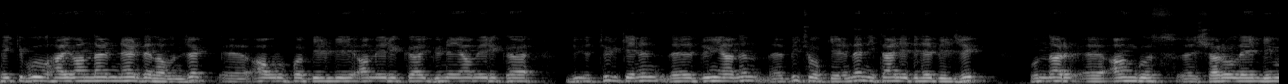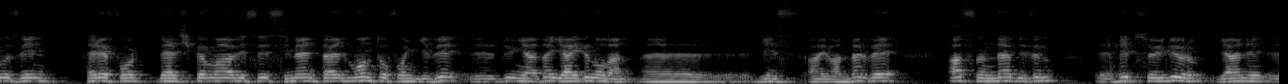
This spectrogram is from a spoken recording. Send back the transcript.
peki bu hayvanlar nereden alınacak? E, Avrupa Birliği, Amerika, Güney Amerika, Türkiye'nin, dünyanın birçok yerinden ithal edilebilecek. Bunlar Angus, Charolais, Limousin, Hereford, Belçika Mavisi, Simmental, Montafon gibi dünyada yaygın olan cins hayvanlar ve aslında bizim e, hep söylüyorum yani e,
